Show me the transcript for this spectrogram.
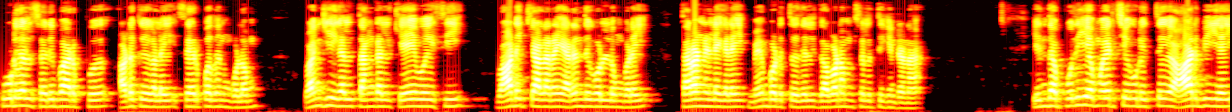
கூடுதல் சரிபார்ப்பு அடுக்குகளை சேர்ப்பதன் மூலம் வங்கிகள் தங்கள் கேஒய்சி வாடிக்கையாளரை அறிந்து கொள்ளும் முறை தரநிலைகளை மேம்படுத்துவதில் கவனம் செலுத்துகின்றன. இந்த புதிய முயற்சி குறித்து ஆர்பிஐ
